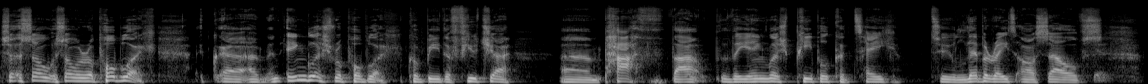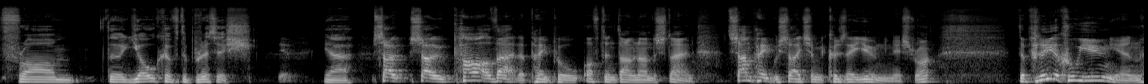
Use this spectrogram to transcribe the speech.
So, so, so a republic, uh, an English republic, could be the future um, path that the English people could take to liberate ourselves from the yoke of the British. Yeah. Yeah. So, so part of that that people often don't understand. Some people say to me because they're unionists, right? The political union,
